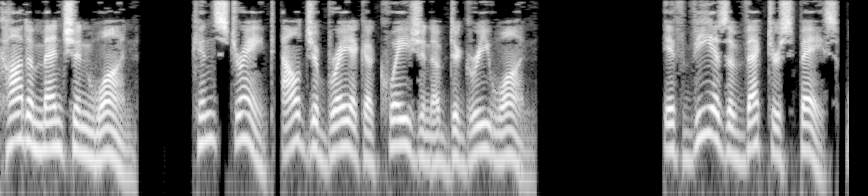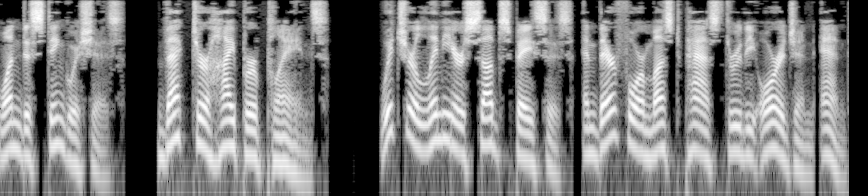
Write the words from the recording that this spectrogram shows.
codimension 1 constraint algebraic equation of degree 1. If V is a vector space, one distinguishes vector hyperplanes which are linear subspaces, and therefore must pass through the origin and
